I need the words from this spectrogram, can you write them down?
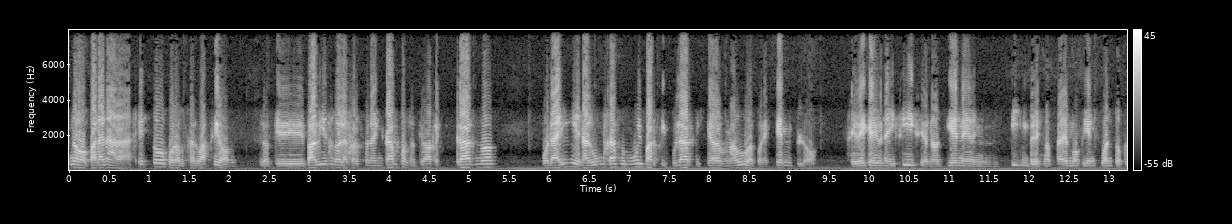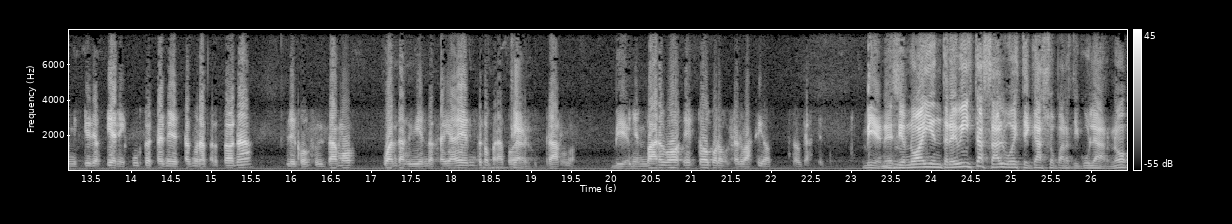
No, para nada, es todo por observación lo que va viendo la persona en campo es lo que va registrando. Por ahí, en algún caso muy particular, si queda una duda, por ejemplo, se ve que hay un edificio, no tienen timbres, no sabemos bien cuántos domicilios tiene y justo está ingresando una persona, le consultamos cuántas viviendas hay adentro para poder registrarlo. Bien. Sin embargo, es todo por observación lo que hacemos. Bien, es decir, no hay entrevistas salvo este caso particular, ¿no?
